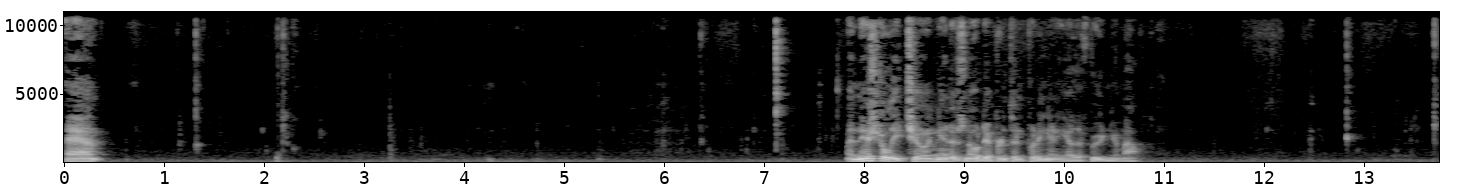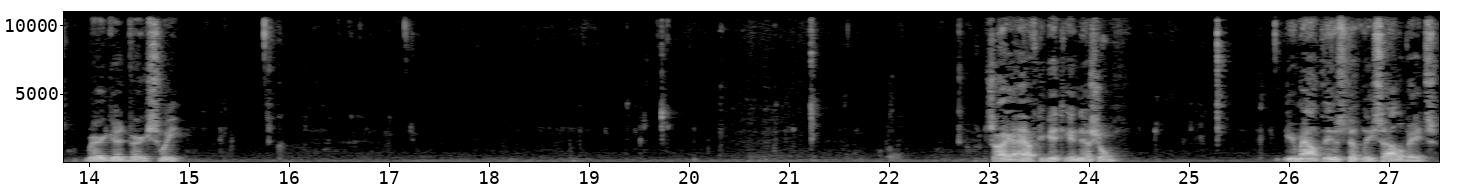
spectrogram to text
And initially chewing it is no different than putting any other food in your mouth. Very good, very sweet. Sorry, I have to get the initial. Your mouth instantly salivates.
